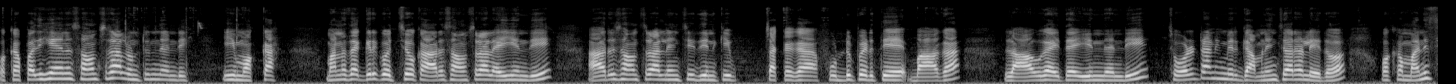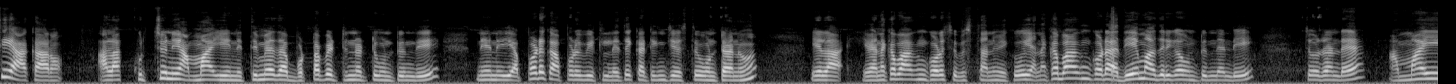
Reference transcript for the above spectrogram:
ఒక పదిహేను సంవత్సరాలు ఉంటుందండి ఈ మొక్క. మన దగ్గరికి వచ్చి ఒక ఆరు సంవత్సరాలు అయ్యింది. ఆరు సంవత్సరాల నుంచి దీనికి చక్కగా ఫుడ్ పెడితే బాగా లావుగా అయితే అయ్యిందండి. చూడటానికి మీరు గమనించారో లేదో ఒక మనిషి ఆకారం అలా కూర్చుని అమ్మాయి నెత్తి మీద బుట్ట పెట్టినట్టు ఉంటుంది. నేను ఎప్పటికప్పుడు వీటిని అయితే కటింగ్ చేస్తూ ఉంటాను. ఇలా వెనక భాగం కూడా చూపిస్తాను మీకు. వెనక భాగం కూడా అదే మాదిరిగా ఉంటుందండి. చూడండి అమ్మాయి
